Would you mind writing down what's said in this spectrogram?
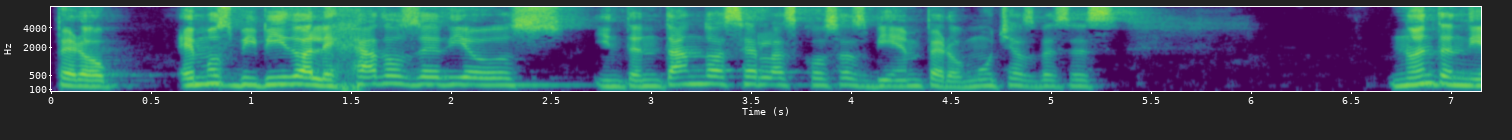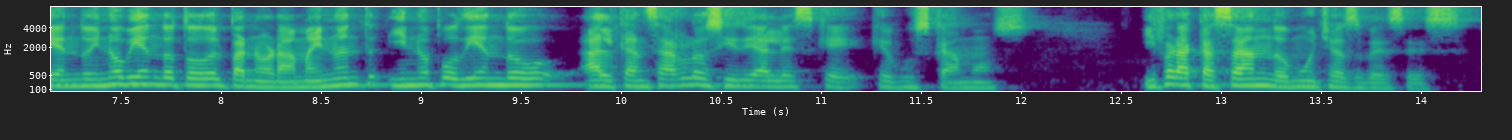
pero hemos vivido alejados de Dios, intentando hacer las cosas bien, pero muchas veces no entendiendo y no viendo todo el panorama y no, y no pudiendo alcanzar los ideales que, buscamos y fracasando muchas veces.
